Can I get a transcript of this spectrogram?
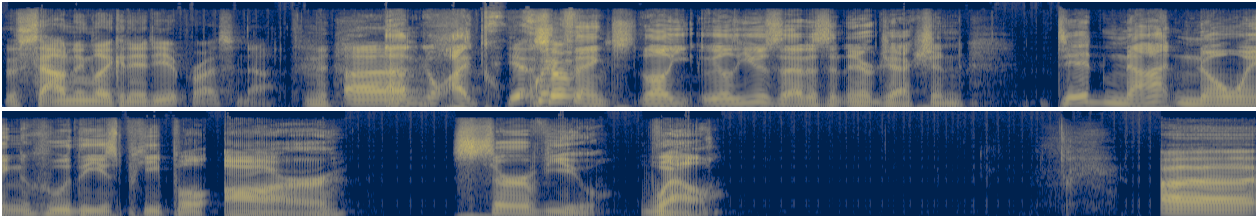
the sounding like an idiot prize? No. Uh, no, I, yeah, quick so- thing. Well, we'll use that as an interjection. Did not knowing who these people are serve you well? Uh,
